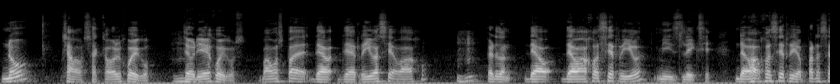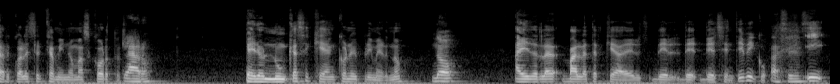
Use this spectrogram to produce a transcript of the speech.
No, chao, se acabó el juego. Teoría de juegos. Vamos de, arriba hacia abajo. Perdón, de, abajo hacia arriba, mi dislexia. De abajo hacia arriba para saber cuál es el camino más corto. Claro. Pero nunca se quedan con el primer no. No. Ahí va la terquedad del, científico. Así es. Y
